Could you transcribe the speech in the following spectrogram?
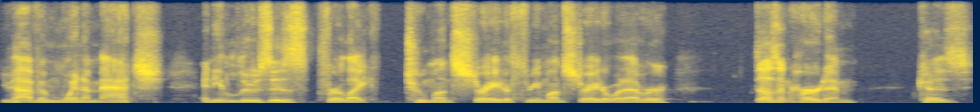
you have him win a match and he loses for like two months straight or three months straight or whatever doesn't hurt him because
